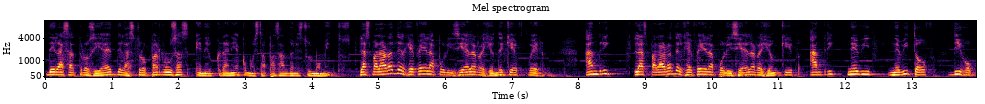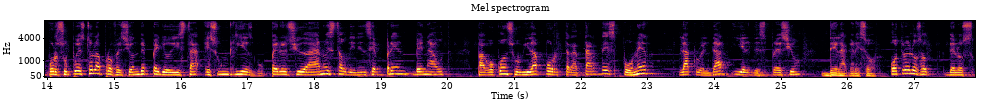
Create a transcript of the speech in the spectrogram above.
de las atrocidades de las tropas rusas en Ucrania como está pasando en estos momentos. Las palabras del jefe de la policía de la región de Kiev fueron Andriy las palabras del jefe de la policía de la región Kiev, Andriy Nevitov, dijo, por supuesto la profesión de periodista es un riesgo, pero el ciudadano estadounidense Brent Benout pagó con su vida por tratar de exponer la crueldad y el desprecio del agresor. Otro de los, de los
